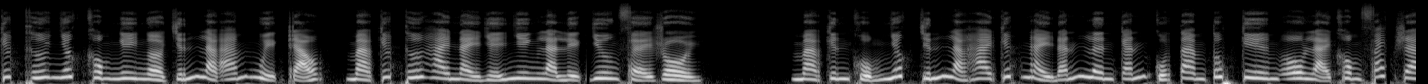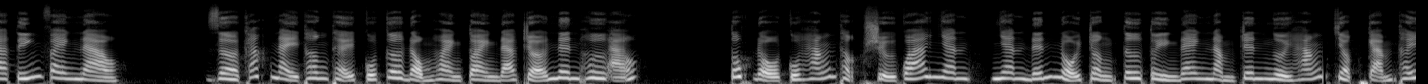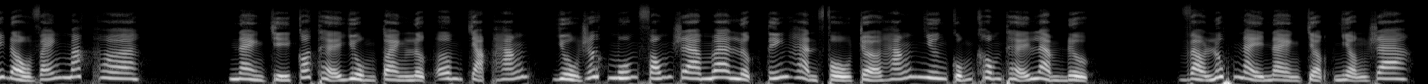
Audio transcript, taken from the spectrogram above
Kiếp thứ nhất không nghi ngờ chính là ám nguyệt trảo, mà kiếp thứ hai này dĩ nhiên là liệt dương phệ rồi. Mà kinh khủng nhất chính là hai kích này đánh lên cánh của tam túc kim ô lại không phát ra tiếng vang nào. Giờ khắc này thân thể của cơ động hoàn toàn đã trở nên hư ảo. Tốc độ của hắn thật sự quá nhanh, nhanh đến nỗi Trần Tư Tuyền đang nằm trên người hắn chợt cảm thấy đầu ván mắt hoa. Nàng chỉ có thể dùng toàn lực ôm chặt hắn, dù rất muốn phóng ra ma lực tiến hành phụ trợ hắn nhưng cũng không thể làm được. Vào lúc này nàng chợt nhận ra,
